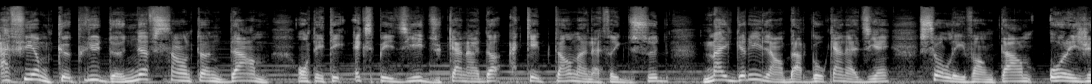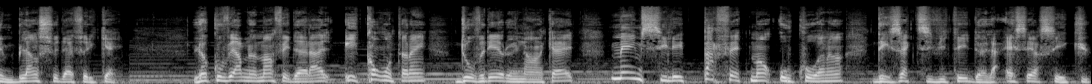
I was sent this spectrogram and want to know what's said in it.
affirme que plus de 900 tonnes d'armes ont été expédiées du Canada à Cape Town en Afrique du Sud, malgré l'embargo canadien sur les ventes d'armes au régime blanc sud-africain le gouvernement fédéral est contraint d'ouvrir une enquête, même s'il est parfaitement au courant des activités de la SRCQ.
